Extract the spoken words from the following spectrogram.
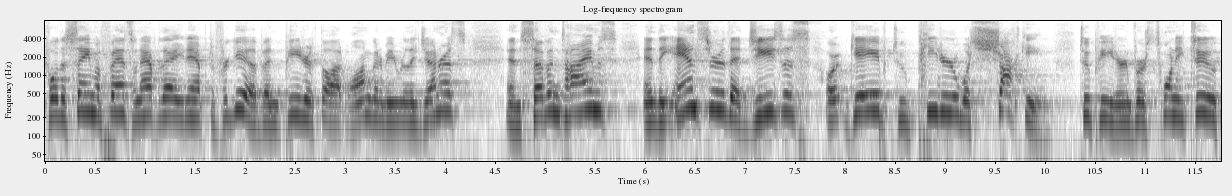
for the same offense, and after that, you didn't have to forgive. And Peter thought, well, I'm going to be really generous. And seven times, and the answer that Jesus gave to Peter was shocking to Peter. In verse 22,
